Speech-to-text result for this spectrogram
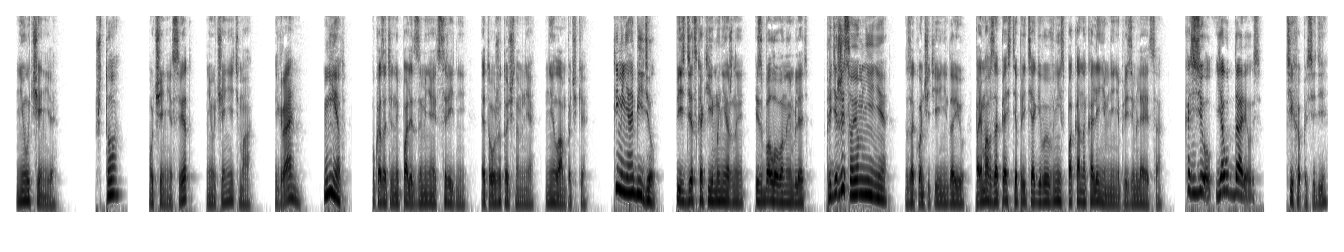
Не учение. «Что?» Учение свет, не учение тьма. Играем? «Нет!» Указательный палец заменяет средний. Это уже точно мне, не лампочки. «Ты меня обидел!» «Пиздец, какие мы нежные! Избалованные, блядь!» «Придержи свое мнение!» Закончить ей не даю. Поймав запястье, притягиваю вниз, пока на колени мне не приземляется. «Козел, я ударилась!» «Тихо посиди».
